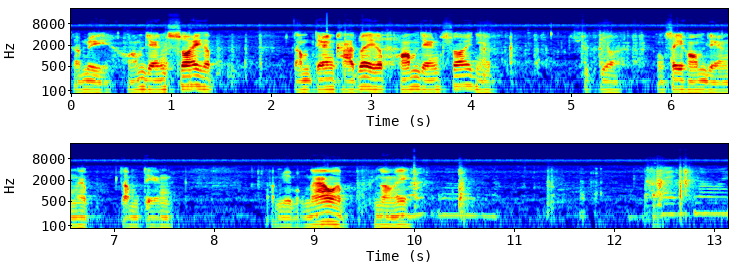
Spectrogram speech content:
ตามด้วยหอมแดงซอยครับตำแตงขาดไว้ครับหอมแดงซอยนี่ครับสุดยอดต้องใส่หอมแดงนะครับตำแตงตามด้วยบักน้าวครับพี่น้องเอ้ย มากน้อยแล้วก็ใส่เล็กน้อย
